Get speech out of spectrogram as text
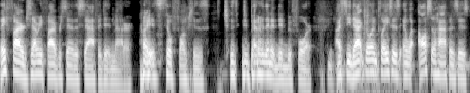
They fired 75% of the staff. It didn't matter, right? It still functions just better than it did before. I see that going places. And what also happens is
